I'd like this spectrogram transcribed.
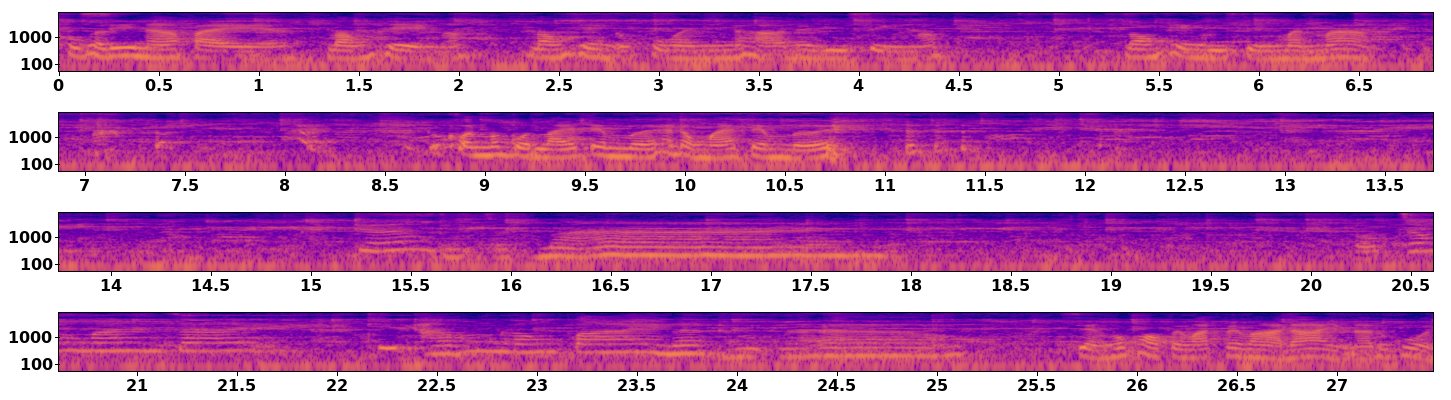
ครูเพอรี่นะไปร้องเพลงเนาะร้องเพลงกับครูวันนี้นะคะ ในวีซิงเนาะร้องเพลงวีซิงมันมาก ทุกคนมากดไลค์เต็มเลย ให้ดอกไม้เต็มเลยถึงที่จุดหมายโปรดจงมั่นใจ ที่ทำลงไปนะถูกแล้ว เสียงก็พอไปวัดไปมาได้อยู่นะทุกคน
